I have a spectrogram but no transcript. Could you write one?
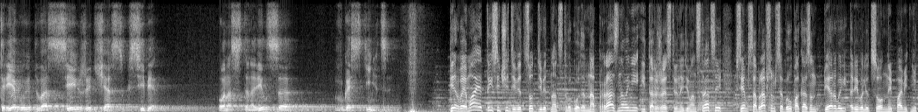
требует вас сей же час к себе. Он остановился в гостинице. 1 мая 1919 года. На праздновании и торжественной демонстрации всем собравшимся был показан первый революционный памятник.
